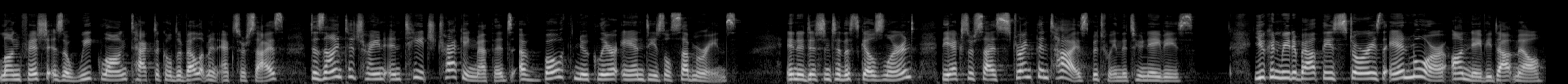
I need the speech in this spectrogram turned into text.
Lungfish is a week-long tactical development exercise designed to train and teach tracking methods of both nuclear and diesel submarines. In addition to the skills learned, the exercise strengthened ties between the two navies. You can read about these stories and more on Navy.mil.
